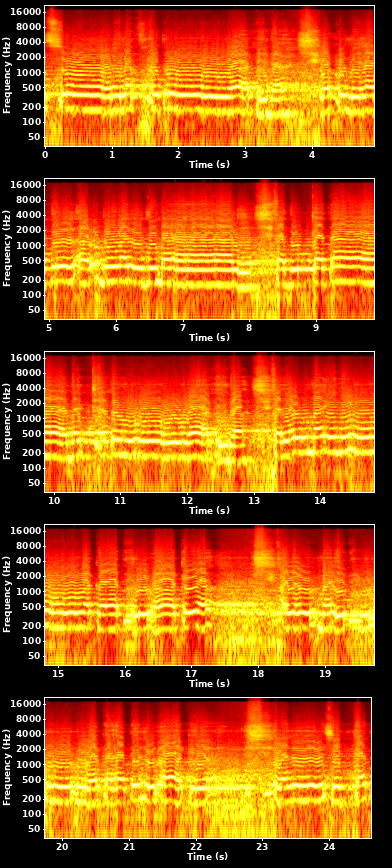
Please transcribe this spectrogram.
الصور نفخة واحدة وحملت الأرض والجبال فدكتا دكة واحدة فيومئذ وقعت الواقية فيومئذ وقعت الواقية وانشقت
